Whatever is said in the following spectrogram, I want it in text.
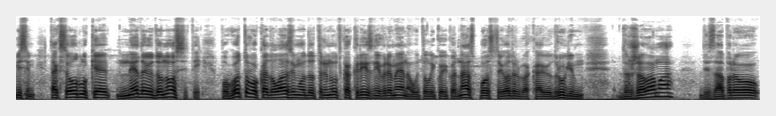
Mislim, tak se odluke ne daju donositi. Pogotovo kad dolazimo do trenutka kriznih vremena, utoliko i kod nas postoji odredba kao i u drugim državama, gdje zapravo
